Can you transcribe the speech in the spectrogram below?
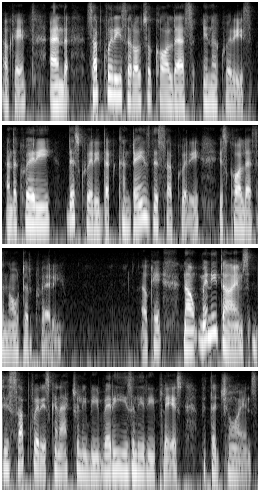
okay? And subqueries are also called as inner queries. And the query this query that contains this subquery is called as an outer query okay? Now many times these subqueries can actually be very easily replaced with the joins.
